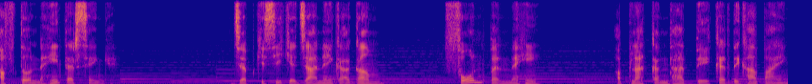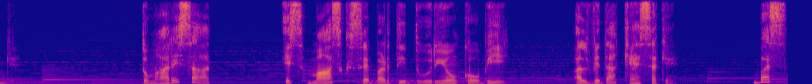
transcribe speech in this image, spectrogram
हफ्तों नहीं तरसेंगे। जब किसी के जाने का गम फ़ोन पर नहीं, अपना कंधा देकर दिखा पाएँगे। तुम्हारे साथ इस मास्क से बढ़ती दूरियों को भी अलविदा कह सकें। बस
